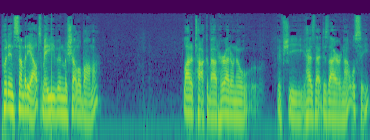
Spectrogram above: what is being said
put in somebody else, maybe even Michelle Obama, a lot of talk about her. I don't know if she has that desire or not. We'll see.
